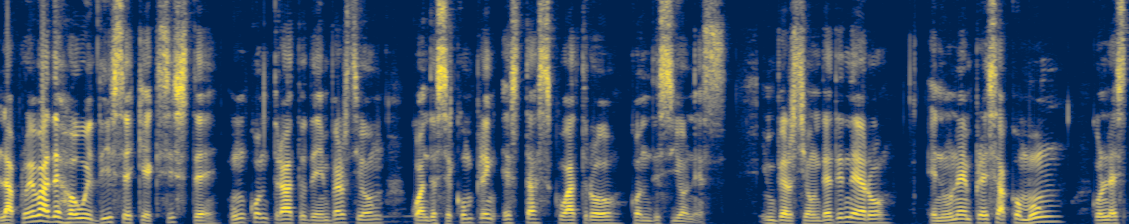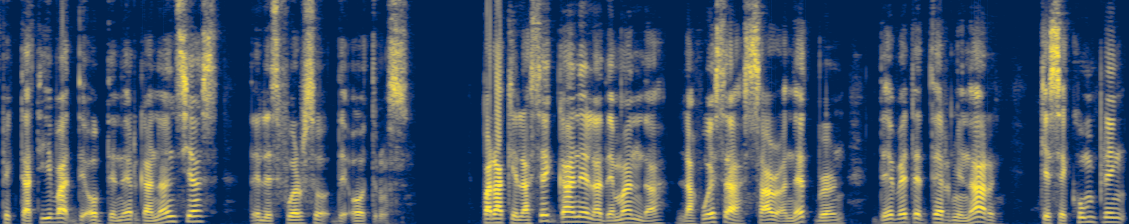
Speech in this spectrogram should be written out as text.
La prueba de Howey dice que existe un contrato de inversión cuando se cumplen estas cuatro condiciones. Inversión de dinero en una empresa común con la expectativa de obtener ganancias del esfuerzo de otros. Para que la SEC gane la demanda, la jueza Sarah Netburn debe determinar que se cumplen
